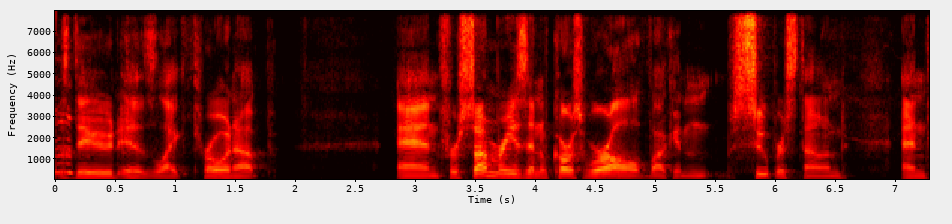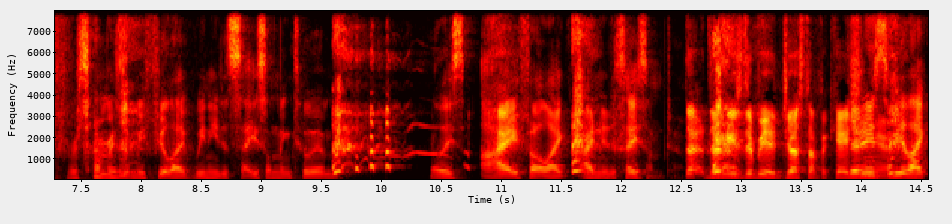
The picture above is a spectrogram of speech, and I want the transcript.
this dude is like throwing up, and for some reason, of course, we're all fucking super stoned, and for some reason, we feel like we need to say something to him. Or at least I felt like I need to say something to him. There, there needs to be a justification There needs here. to be like,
